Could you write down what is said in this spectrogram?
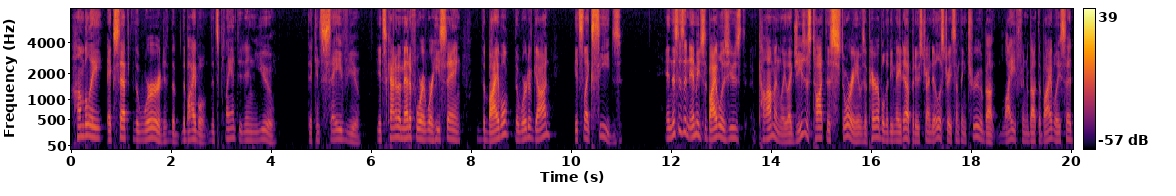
Humbly accept the word, the, the Bible, that's planted in you, that can save you. It's kind of a metaphor where he's saying, The Bible, the Word of God, it's like seeds. And this is an image the Bible is used commonly. Like Jesus taught this story. It was a parable that he made up, but he was trying to illustrate something true about life and about the Bible. He said,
